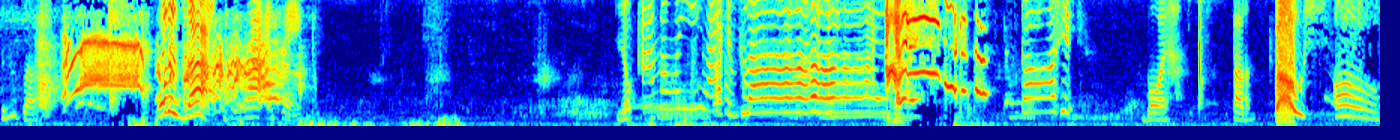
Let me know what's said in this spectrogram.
What is that? What is that? That, I think. Yep. I can fly. I can touch the sky. Boy. Boosh. Oh.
